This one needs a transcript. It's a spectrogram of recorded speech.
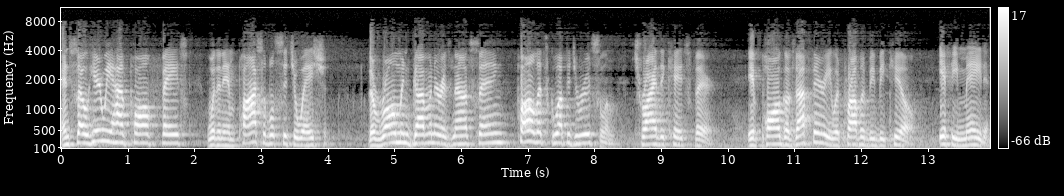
And so here we have Paul faced with an impossible situation. The Roman governor is now saying, Paul, let's go up to Jerusalem. Try the case there. If Paul goes up there, he would probably be killed if he made it.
